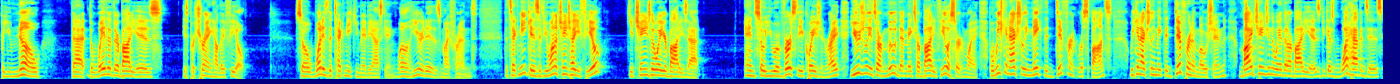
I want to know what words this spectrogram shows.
but you know that the way that their body is is portraying how they feel. So, what is the technique you may be asking? Well, here it is, my friend. The technique is if you want to change how you feel, you change the way your body's at And so you reverse the equation, right? Usually it's our mood that makes our body feel a certain way, but we can actually make the different response we can actually make the different emotion by changing the way that our body is because what happens is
